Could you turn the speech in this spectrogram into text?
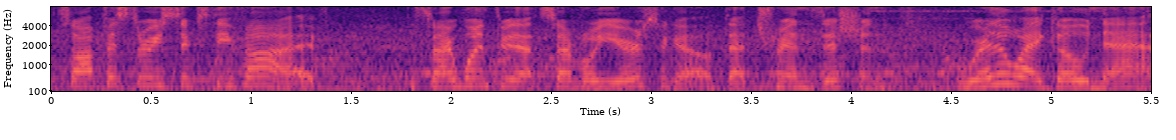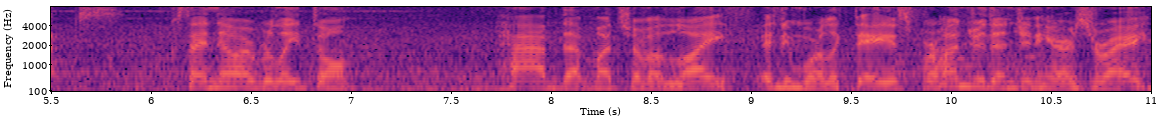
It's Office 365. So I went through that several years ago, that transition. Where do I go next? Because I know I really don't have that much of a life anymore, like the AS400 engineers, right?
